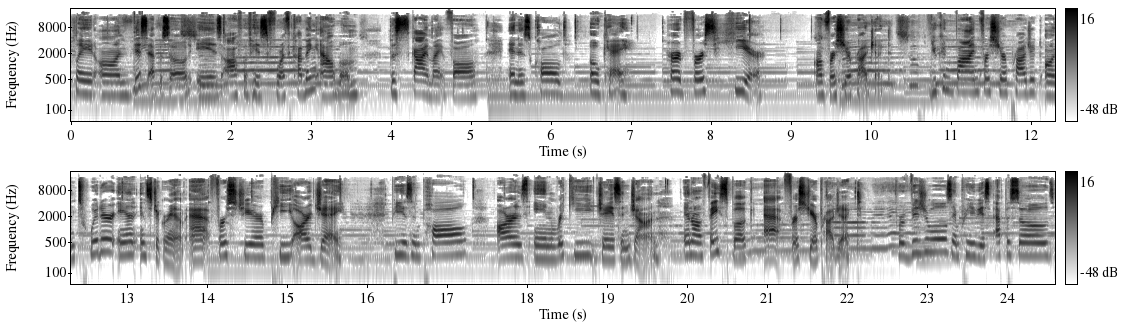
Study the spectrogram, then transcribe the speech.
played on this episode is off of his forthcoming album, The Sky Might Fall, and is called Okay. Heard first here on First Year Project. You can find First Year Project on Twitter and Instagram at First Year PRJ. P is in Paul, R is in Ricky, J is in John, and on Facebook at First Year Project. For visuals and previous episodes,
